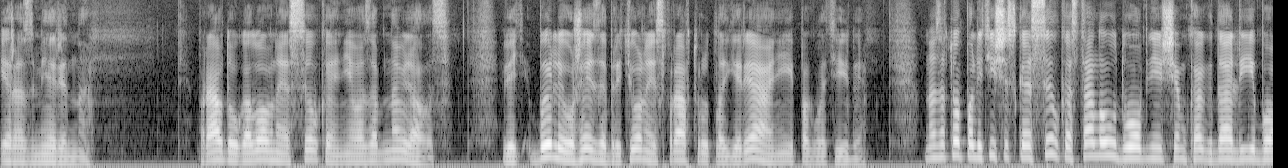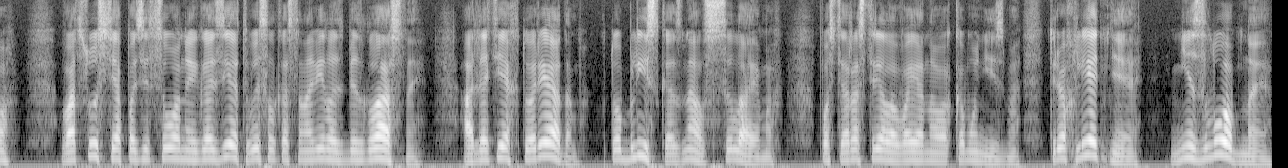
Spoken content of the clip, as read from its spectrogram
и размеренно. Правда, уголовная ссылка не возобновлялась, ведь были уже изобретены из прав труд лагеря, они и поглотили. Но зато политическая ссылка стала удобнее, чем когда-либо. В отсутствие оппозиционных газет высылка становилась безгласной, а для тех, кто рядом – кто близко знал ссылаемых после расстрела военного коммунизма. Трехлетняя, незлобная,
